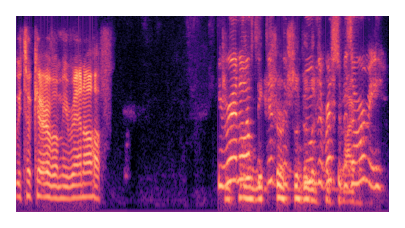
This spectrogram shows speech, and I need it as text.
we took care of him. He ran off. he ran Just off to get the, the move the rest of his army.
